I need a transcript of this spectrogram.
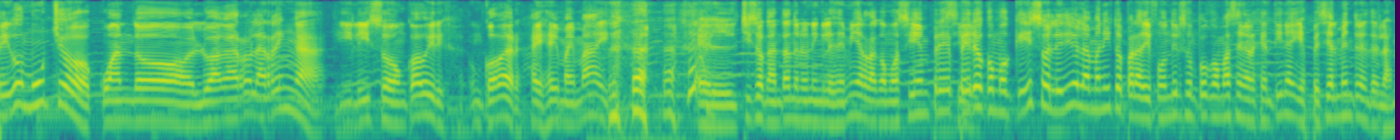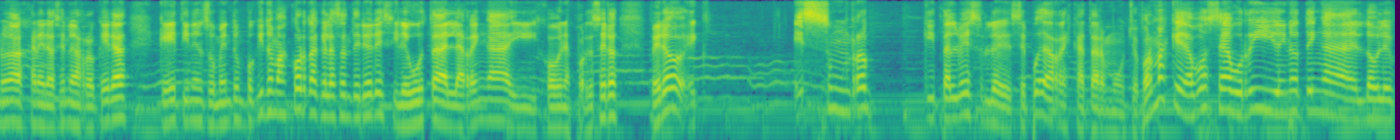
pegó mucho cuando lo agarró la renga y le hizo un cover, un cover, Hey Hey My My, el chizo cantando en un inglés de mierda como siempre, Sí. pero como que eso le dio la manito para difundirse un poco más en Argentina y especialmente entre las nuevas generaciones rockeras que tienen su mente un poquito más corta que las anteriores y le gusta la renga y jóvenes por cero, pero es un rock que tal vez le- se pueda rescatar mucho. Por más que a vos sea aburrido y no tenga el doble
